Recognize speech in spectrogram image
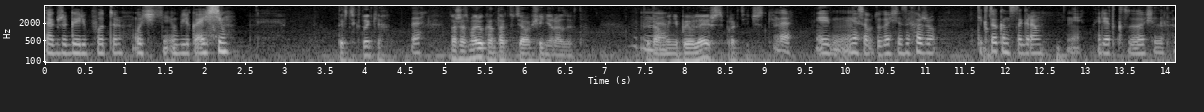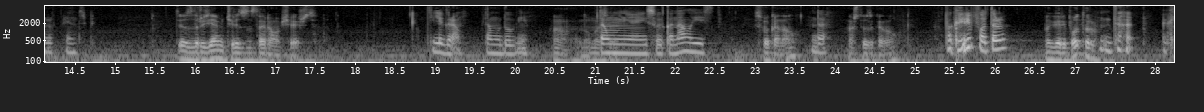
Также Гарри Поттер, очень увлекаюсь им. Ты в ТикТоке? Да. Потому что я смотрю, контакт у тебя вообще не развит. Ты Да. там и не появляешься практически. Да, я не особо туда вообще захожу. ТикТок, Инстаграм. Не, редко туда вообще захожу, в принципе. Ты с друзьями через Инстаграм общаешься. Телеграм, там удобнее. А, ну, мы Там у меня и свой канал есть. Свой канал? Да. А что за канал? По Гарри Поттеру. По Гарри Поттеру? Да. Как,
